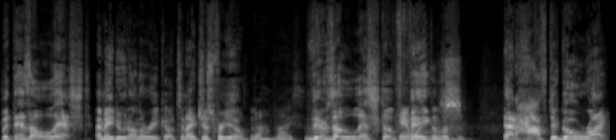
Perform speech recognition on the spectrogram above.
But there's a list. I may do it on the Rico tonight just for you. No, nice. There's a list of Can't things listen. That have to go right.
